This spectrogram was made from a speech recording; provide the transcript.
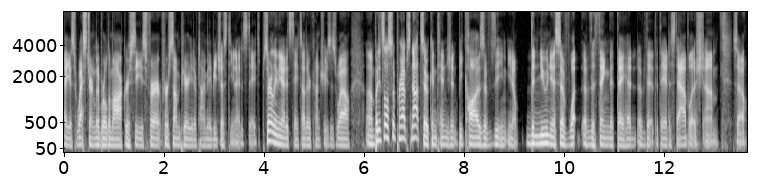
I guess, Western liberal democracies for for some period of time, maybe just the United States, certainly the United States, other countries as well. Um, but it's also perhaps not so contingent because of the you know the newness of what of the thing that they had of the, that they had established. Um, so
